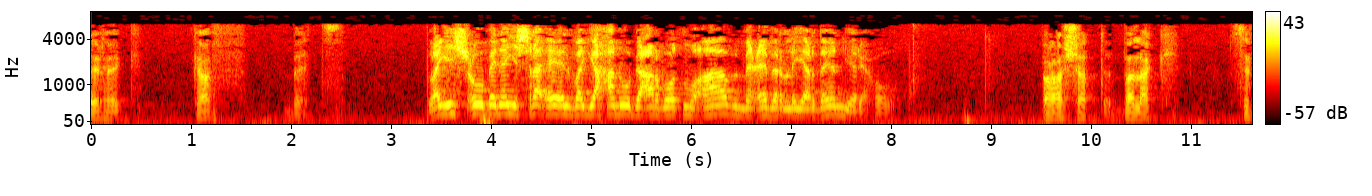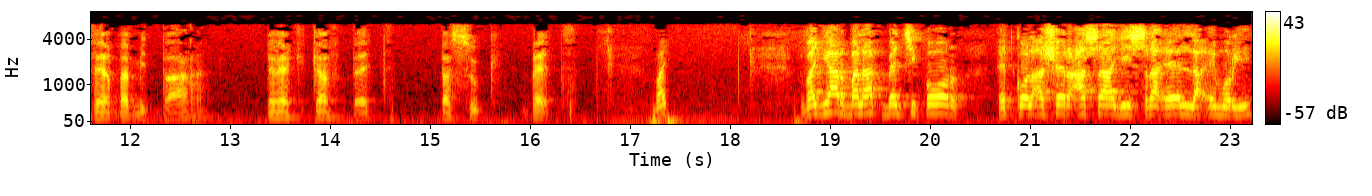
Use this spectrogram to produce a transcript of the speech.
פרק כ"ב. ויסעו בני ישראל ויחנו בערבות מואב מעבר לירדן יריחו. פרשת בלק, ספר במדבר, פרק כ"ב, פסוק ב' וירא בלק בן ציפור את כל אשר עשה ישראל לאמורי,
